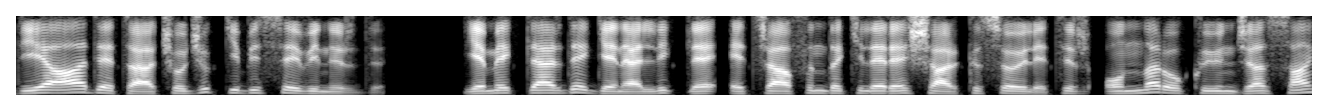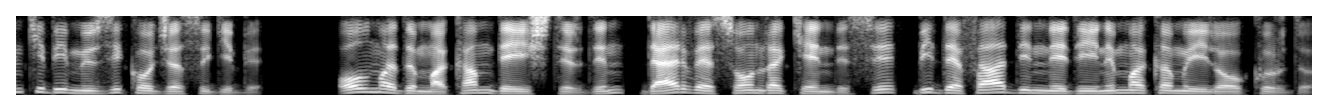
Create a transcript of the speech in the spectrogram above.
diye adeta çocuk gibi sevinirdi. Yemeklerde genellikle, etrafındakilere şarkı söyletir, onlar okuyunca sanki bir müzik hocası gibi. Olmadı makam değiştirdin, der ve sonra kendisi, bir defa dinlediğini makamıyla okurdu.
